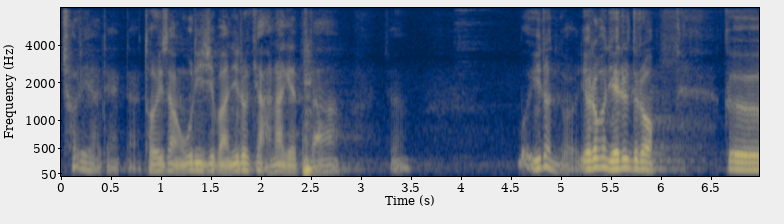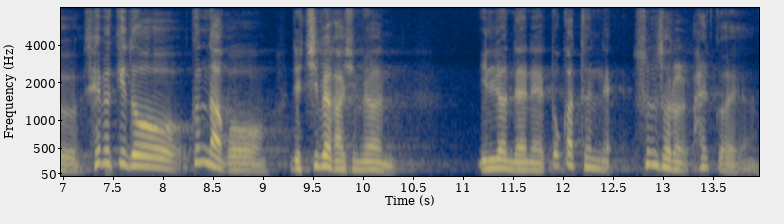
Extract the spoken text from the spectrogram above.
처리해야 된다. 더 이상 우리 집안 이렇게 안 하겠다. 뭐 이런 거. 여러분 예를 들어 그 새벽 기도 끝나고 이제 집에 가시면 1년 내내 똑같은 순서를 할 거예요.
